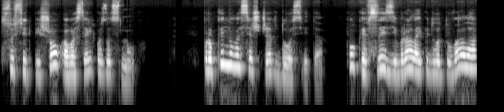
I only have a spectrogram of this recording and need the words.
сусід пішов, а Василько заснув. Прокинулася ще в досвіта. Поки все зібрала і підготувала,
